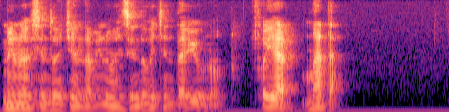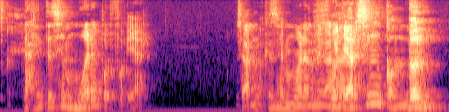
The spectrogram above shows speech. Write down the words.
1980, 1981, follar mata. La gente se muere por follar. O sea, no es que se mueran de ganas. Follar sin condón.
